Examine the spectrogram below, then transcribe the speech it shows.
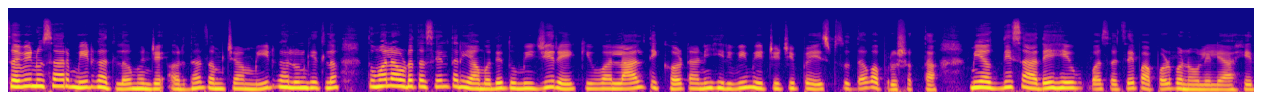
चवीनुसार मीठ घातलं म्हणजे अर्धा चमचा मीठ घालून घेतलं. तुम्हाला आवडत असेल तर यामध्ये तुम्ही तुम्ही जिरे किंवा लाल तिखट आणि हिरवी मिरचीची पेस्टसुद्धा वापरू शकता. मी अगदी साधे हे उपवासाचे पापड बनवलेले आहेत.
